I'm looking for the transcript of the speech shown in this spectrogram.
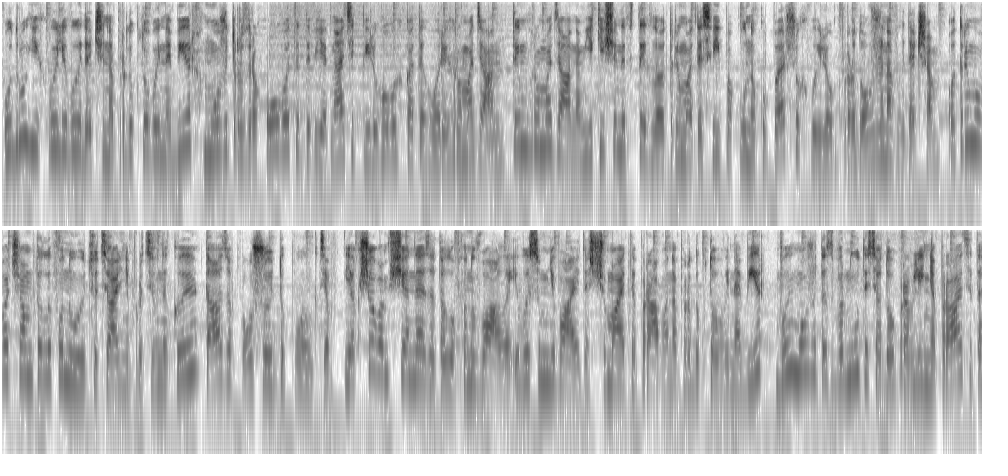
У другій хвилі видачі на продуктовий набір можуть розраховувати 19 пільгових категорій громадян. Тим громадянам, які ще не встигли отримати свій пакунок у першу хвилю, продовжена видача. Отримувачам телефонують соціальні працівники та запрошують до пунктів. Якщо вам ще не зателефонували і ви сумніваєтесь, що маєте право на продуктовий набір, ви можете звернутися до управління праці та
